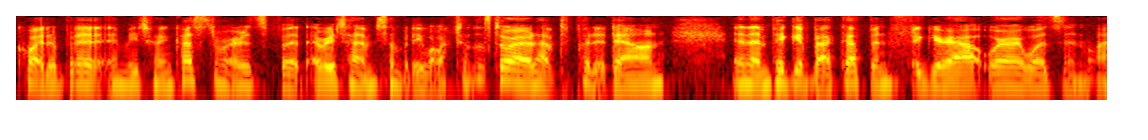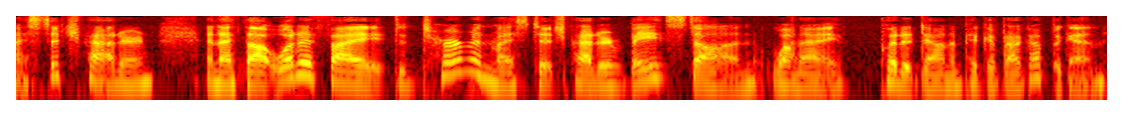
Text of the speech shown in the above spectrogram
quite a bit in between customers, but every time somebody walked in the store, I'd have to put it down and then pick it back up and figure out where I was in my stitch pattern. And I thought, what if I determine my stitch pattern based on when I put it down and pick it back up again?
